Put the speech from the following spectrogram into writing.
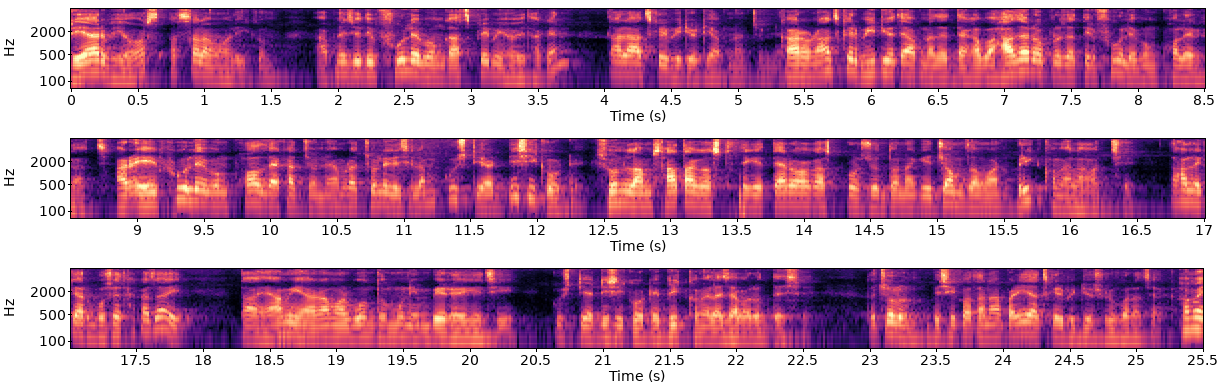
ডিয়ার ভিওর্স আসসালামু আলাইকুম। আপনি যদি ফুল এবং গাছপ্রেমী হয়ে থাকেন, তাহলে আজকের ভিডিওটি আপনার জন্য। কারণ আজকের ভিডিওতে আপনাদের দেখাবো হাজারো প্রজাতির ফুল এবং ফলের গাছ। আর এই ফুল এবং ফল দেখার জন্য আমরা চলে গেছিলাম কুষ্টিয়ার ডিসি কোর্টে। শুনলাম সাত আগস্ট থেকে তেরো আগস্ট পর্যন্ত নাকি জমজমাট বৃক্ষ মেলা হচ্ছে। তাহলে কি আর বসে থাকা যায়? তাই আমি আর আমার বন্ধু মুনিম বের হয়ে গেছি কুষ্টিয়া ডিসি কোর্টে বৃক্ষ মেলা যাওয়ার উদ্দেশ্যে। তো চলুন, বেশি কথা না পারি আজকের ভিডিও শুরু করা যাক। প্রথমে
